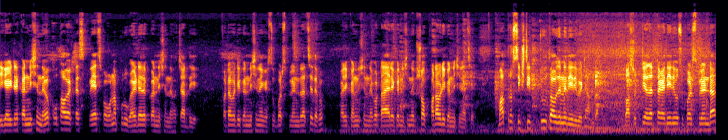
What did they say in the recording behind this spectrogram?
এই গাড়িটার কন্ডিশন দেখো, কোথাও একটা স্ক্র্যাচ পাবো না, পুরো গাড়িটার কন্ডিশন দেখো চারদিকে। ফাটাফাটি কন্ডিশনে সুপার স্প্লেন্ডার আছে, দেখো। গাড়ির কন্ডিশন দেখো টায়ারের কন্ডিশন দেখো, সব ফাটাফাটি কন্ডিশন আছে। মাত্র সিক্সটি টু থাউজেন্ডে দিয়ে দেবে এটা আমরা। বাষট্টি হাজার টাকায় দিয়ে দেবো সুপার স্প্লেন্ডার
